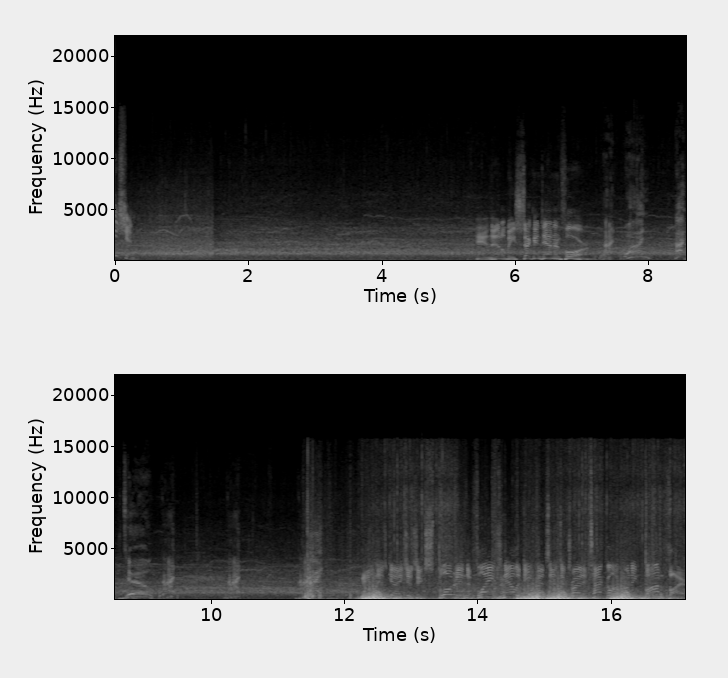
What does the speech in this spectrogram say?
solicitation. And that'll be second down and four. Hot one. Hot two. Hot. Hot. Hot. And this guy just exploded into flames. Now the defense has to try to tackle a running bonfire.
